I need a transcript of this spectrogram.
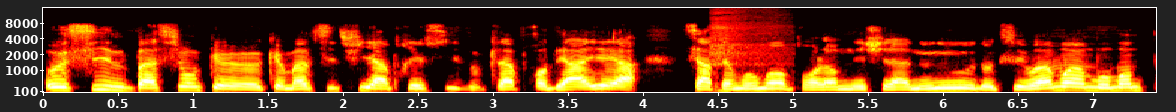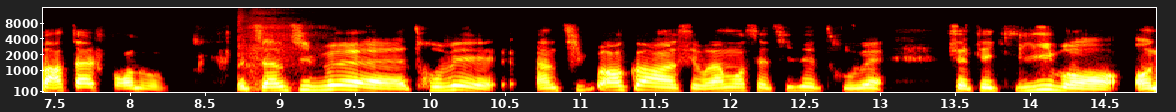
aussi une passion que, que ma petite fille apprécie. Donc là, prend derrière certains moments pour l'emmener chez la nounou. Donc c'est vraiment un moment de partage pour nous. Donc c'est un petit peu euh, trouver, un petit peu encore, hein, c'est vraiment cette idée de trouver cet équilibre en, en,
